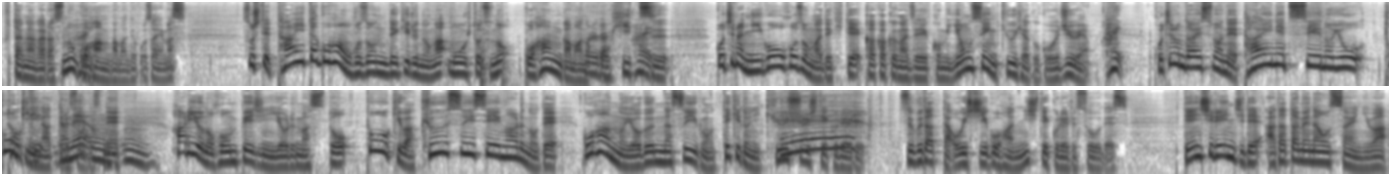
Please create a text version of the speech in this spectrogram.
蓋がガラスのご飯釜でございます。そして、炊いたご飯を保存できるのがもう一つのご飯釜のおひつ。はいこちら2号保存ができて、価格が税込み4950円。はいこちらのダイスはね、耐熱性のよう、陶器になってるそうですね。ねうんうんハリオのホームページによりますと、陶器は吸水性があるので、ご飯の余分な水分を適度に吸収してくれる。粒立った美味しいご飯にしてくれるそうです。電子レンジで温め直す際には、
